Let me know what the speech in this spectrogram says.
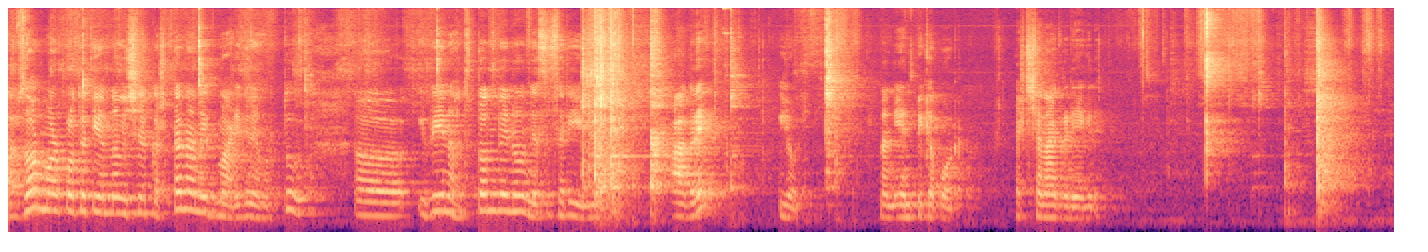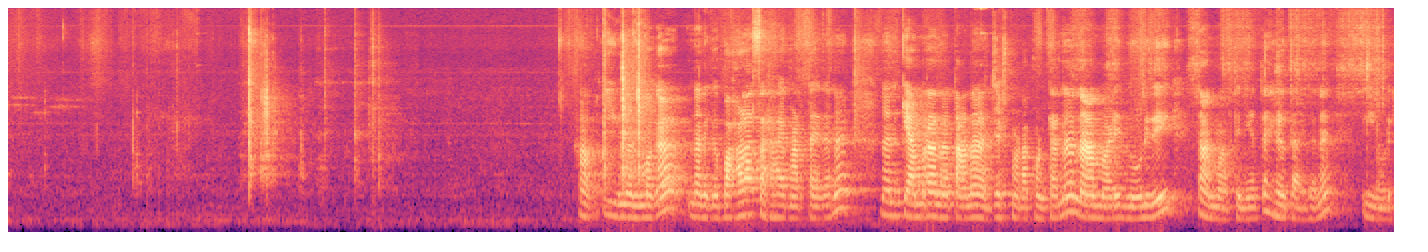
ಅಬ್ಸಾರ್ವ್ ಮಾಡ್ಕೊಳ್ತೈತಿ ಅನ್ನೋ ವಿಷಯಕ್ಕಷ್ಟೇ ನಾನು ಇದು ಮಾಡಿದ್ದೀನಿ ಹೊರತು ಇದೇನು ಅಷ್ಟೊಂದೇನು ನೆಸಸರಿ ಇಲ್ಲ. ಆದರೆ ಇಲ್ಲಿ ನಾನು ಎನ್ ಪಿ ಕೆ ಪೌಡ್ರ್ ಎಷ್ಟು ಚೆನ್ನಾಗಿ ರೆಡಿಯಾಗಿದೆ ಹಾಂ, ಈಗ ನನ್ನ ಮಗ ನನಗೆ ಬಹಳ ಸಹಾಯ ಮಾಡ್ತಾ ಇದ್ದಾನೆ. ನನ್ನ ಕ್ಯಾಮ್ರಾನ ತಾನೇ ಅಡ್ಜಸ್ಟ್ ಮಾಡಕ್ಕೆ ಹೊಂಟಾನ. ನಾನು ಮಾಡಿದ್ದು ನೋಡಿದಿ, ತಾನು ಮಾಡ್ತೀನಿ ಅಂತ ಹೇಳ್ತಾ ಇದ್ದಾನೆ. ಇಲ್ಲಿ ನೋಡಿ.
